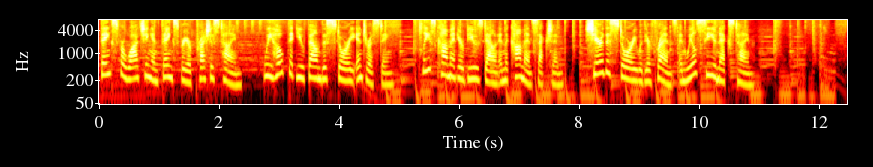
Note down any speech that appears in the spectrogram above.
Thanks for watching and thanks for your precious time. We hope that you found this story interesting. Please comment your views down in the comment section. Share this story with your friends and we'll see you next time.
